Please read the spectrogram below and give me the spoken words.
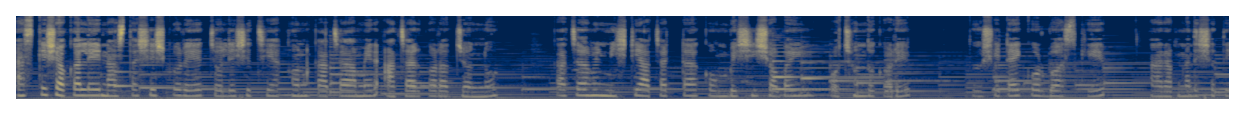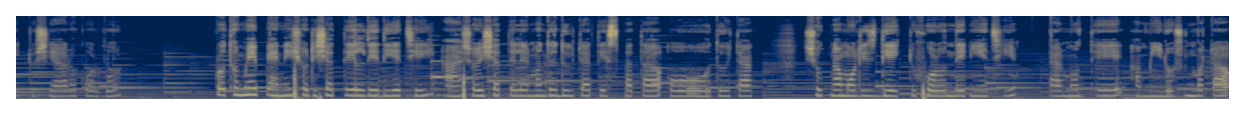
আজকে সকালে নাস্তা শেষ করে চলে এসেছি এখন কাঁচা আমের আচার করার জন্য। কাঁচা আমের মিষ্টি আচারটা কম বেশি সবাই পছন্দ করে। তো সেটাই করব আজকে। আর আপনাদের সাথে একটু শেয়ারও করব। প্রথমে প্যানে সরিষার তেল দিয়ে দিয়েছি। আর সরিষার তেলের মধ্যে দুইটা তেজপাতা ও দুইটা শুকনা মরিচ দিয়ে একটু ফোড়ন দিয়ে নিয়েছি। তার মধ্যে আমি রসুন বাটা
